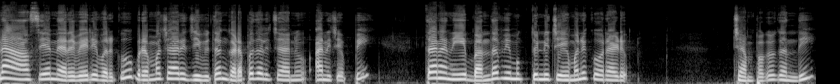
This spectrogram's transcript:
నా ఆశయం నెరవేరే వరకు బ్రహ్మచారి జీవితం గడపదలిచాను అని చెప్పి తనని బంధ విముక్తుణ్ణి చేయమని కోరాడు. చంపకగంధి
